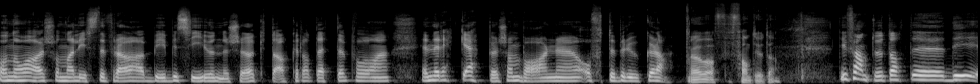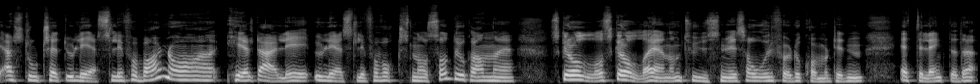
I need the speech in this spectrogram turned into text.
og, nå har journalister fra BBC undersøkt akkurat dette på en rekke apper som barn ofte bruker, da. Ja, hva fant de ut av? De fant ut at eh, de er stort sett uleselige for barn, og helt ærlig uleselige for voksne også. Du kan eh, scrolle og scrolle gjennom tusenvis av ord før du kommer til den etterlengtede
